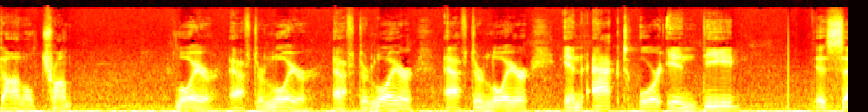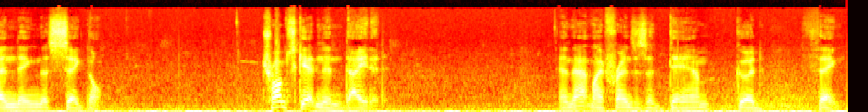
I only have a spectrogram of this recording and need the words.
Donald Trump. Lawyer after lawyer after lawyer after lawyer, in act or in deed, is sending the signal. Trump's getting indicted. And that, my friends, is a damn good thing.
